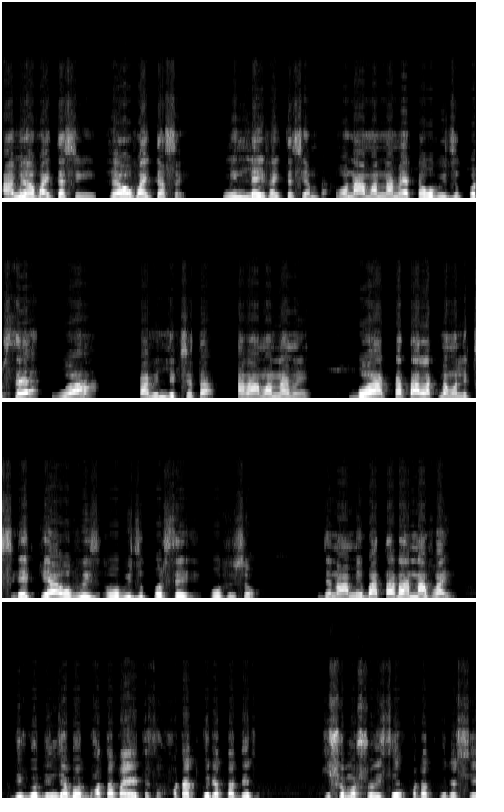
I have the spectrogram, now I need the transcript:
আমিও পাইতাছি, হেও পাইতাছে, মিললেই পাইতাছি আমরা। এখন আমার নামে একটা অভিযোগ করছে, বুয়া কাবিন লিখছে তার। আর আমার নামে বুয়া একটা তালাক নামা লিখছে অভিযোগ করছে অফিসও, যেন আমি বাতাটা না পাই। দীর্ঘদিন যাবৎ ভাতা পাই আইতেছে। হঠাৎ করে তাদের কি সমস্যা হয়েছে হঠাৎ করে সে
